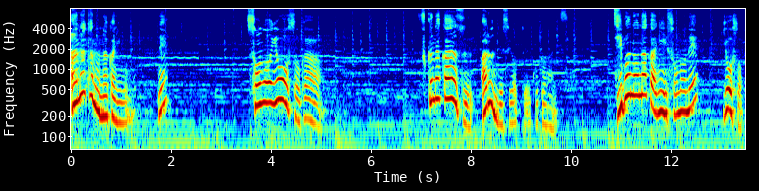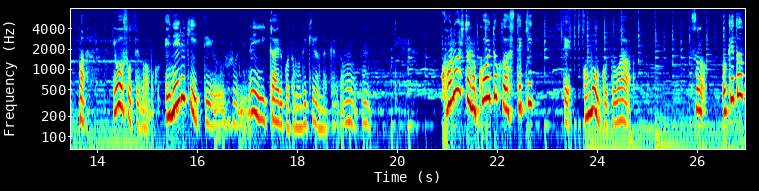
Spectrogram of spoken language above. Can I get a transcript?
あなたの中にもねその要素が少なからずあるんですよということなんですよ。自分の中にそのね要素まあ要素っていうのはエネルギーっていうふうにね言い換えることもできるんだけれども、うん、この人のこういうとこが素敵って思うことはその受け取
